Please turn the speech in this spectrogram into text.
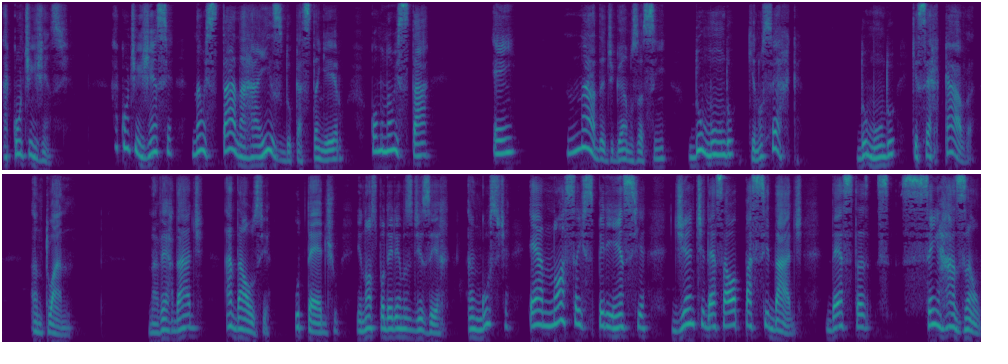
A contingência. A contingência não está na raiz do castanheiro, como não está em nada, digamos assim, do mundo que nos cerca, do mundo que cercava Antoine. Na verdade, a náusea o tédio, e nós poderíamos dizer angústia, é a nossa experiência diante dessa opacidade, desta sem razão,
